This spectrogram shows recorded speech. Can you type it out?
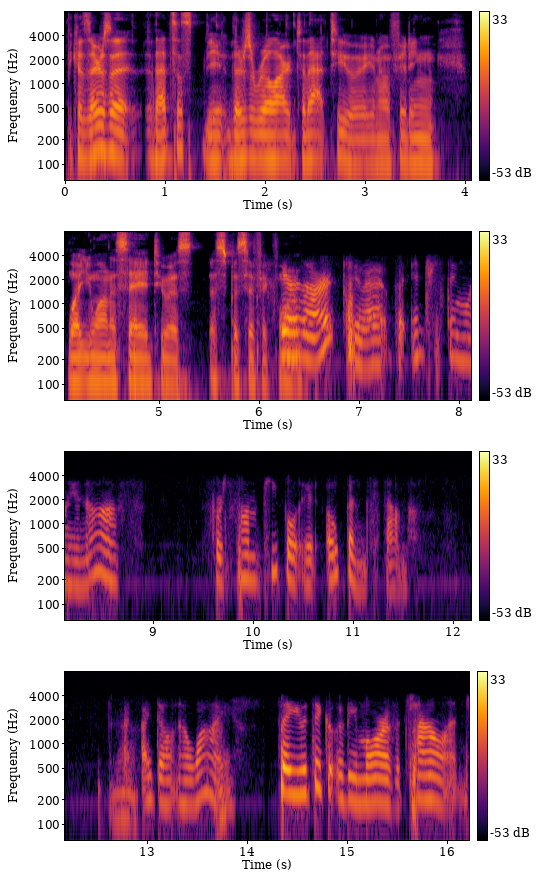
because there's a that's a s- there's a real art to that too you know fitting what you want to say to a, s- a specific form There's an art to it, but interestingly enough, for some people it opens them. I, I don't know why. So you would think it would be more of a challenge,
